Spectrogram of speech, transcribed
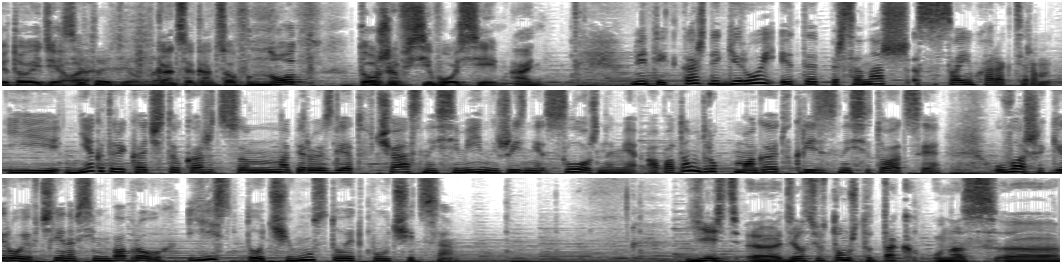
святое дело. Святое дело, да. В конце концов, нот тоже всего семь. Ань. Дмитрий, каждый герой – это персонаж со своим характером. И некоторые качества кажутся, ну, на первый взгляд, в частной, семейной жизни сложными, а потом вдруг помогают в кризисной ситуации. У ваших героев, членов семьи Бобровых, есть то, чему стоит поучиться? Есть. Э, дело все в том, что так у нас э,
